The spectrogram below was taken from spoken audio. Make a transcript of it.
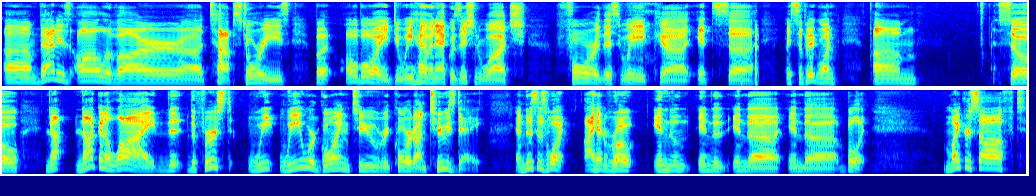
um, that is all of our uh, top stories but oh boy, do we have an acquisition watch for this week. Uh, it's uh, it's a big one. Um, so not not gonna lie, the the first we we were going to record on Tuesday, and this is what I had wrote in the in the in the in the bullet. Microsoft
